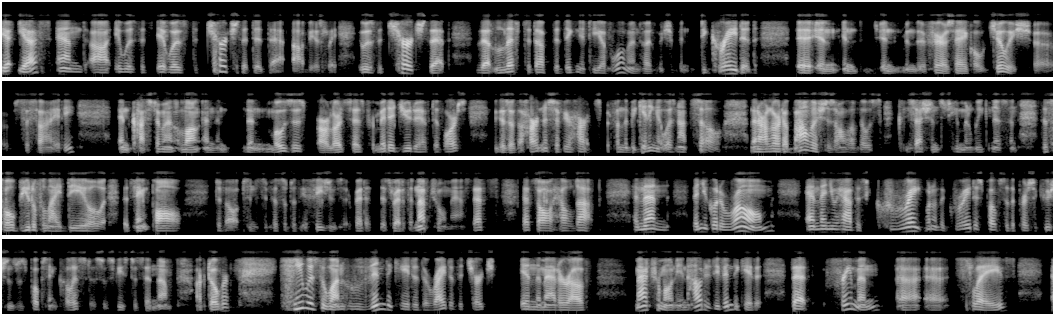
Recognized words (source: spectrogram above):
Yeah, yes, and uh, it was the it was the church that did that. Obviously, it was the church that that lifted up the dignity of womanhood, which had been degraded uh, in in in, in the Pharisaical Jewish uh, society and custom, and along and then, then Moses, our Lord says, permitted you to have divorce because of the hardness of your hearts. But from the beginning, it was not so. Then our Lord abolishes all of those concessions to human weakness and this whole beautiful ideal that Saint Paul develops in his epistle to the Ephesians that read at, that's read at the nuptial mass. That's that's all held up. And then then you go to Rome, and then you have this great one of the greatest popes of the persecutions was Pope Saint Callistus, whose feast is in um, October. He was the one who vindicated the right of the church in the matter of matrimony. And how did he vindicate it? That freemen, uh, uh, slaves,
